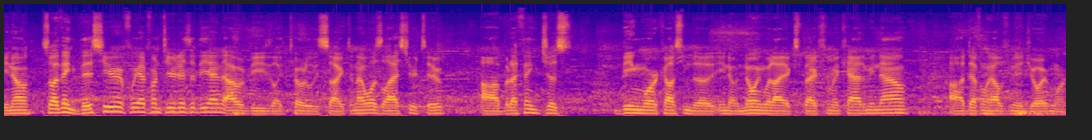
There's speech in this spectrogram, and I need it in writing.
You know, so I think this year if we had Frontier Days at the end, I would be like totally psyched, and I was last year too. Uh, but I think just being more accustomed to you know knowing what I expect from Academy now uh, definitely helps me enjoy it more.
